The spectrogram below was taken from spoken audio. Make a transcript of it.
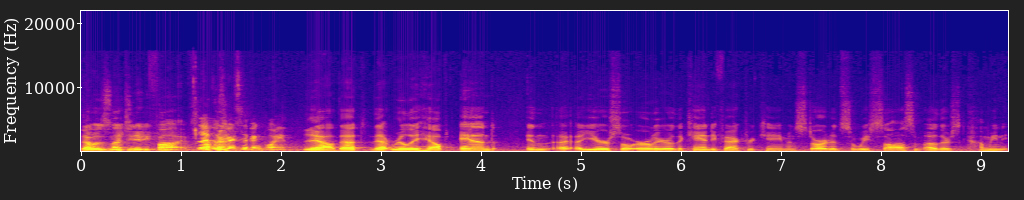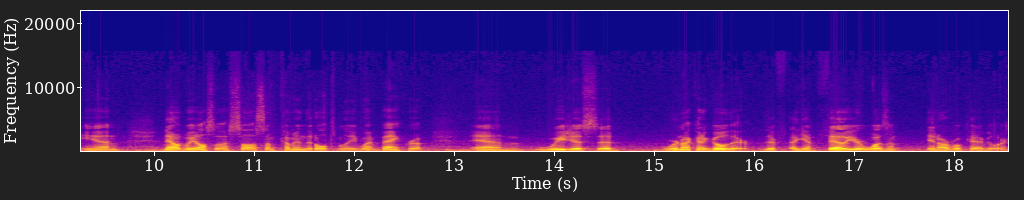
That was 1985. So that was your tipping point. Yeah, that, that really helped. And in a, a year or so earlier, the candy factory came and started, so we saw some others coming in. Now, we also saw some come in that ultimately went bankrupt. And we just said, we're not going to go there. there. Again, failure wasn't in our vocabulary.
